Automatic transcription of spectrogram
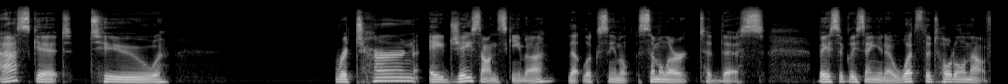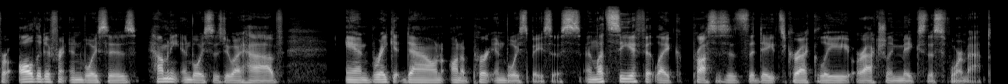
ask it to return a JSON schema that looks sim- similar to this. Basically saying, you know, what's the total amount for all the different invoices? How many invoices do I have? And break it down on a per invoice basis. And let's see if it like processes the dates correctly or actually makes this format.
